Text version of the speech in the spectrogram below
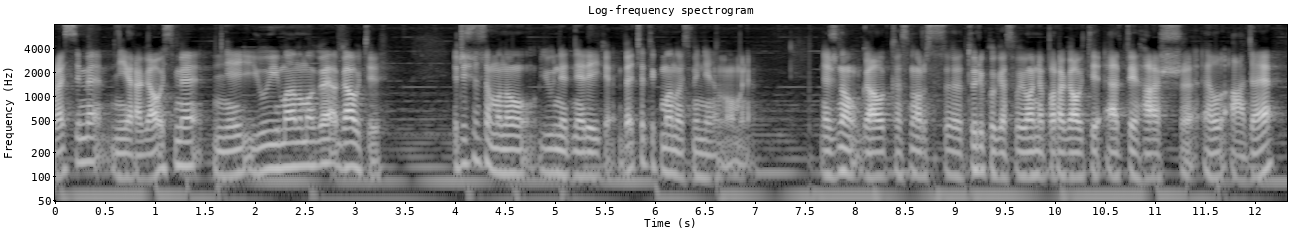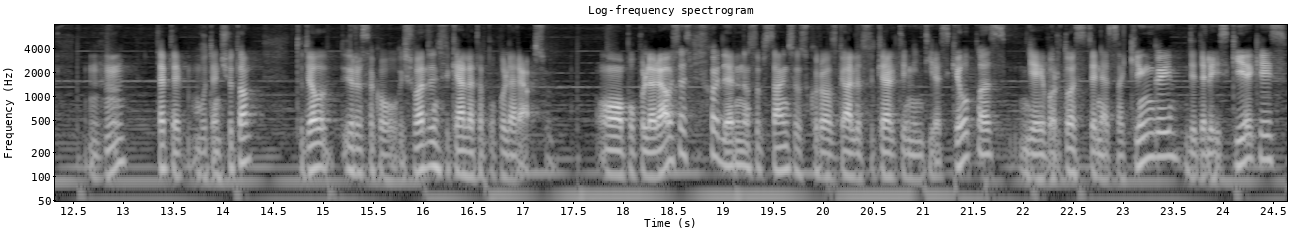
rasime, nei ragausime, nei jų įmanoma gauti. Ir iš viso, manau, jų net nereikia, bet čia tik mano asmeninė nuomonė. Nežinau, gal kas nors e, turi kokią svajonę paragauti ETHLAD. Mhm. Taip, taip, būtent šito. Todėl ir sakau, išvardinsiu keletą populiariausių. O populiariausios psichodelinės substancijos, kurios gali sukelti minties kilpas, jei vartosite neatsakingai, dideliais kiekiais,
